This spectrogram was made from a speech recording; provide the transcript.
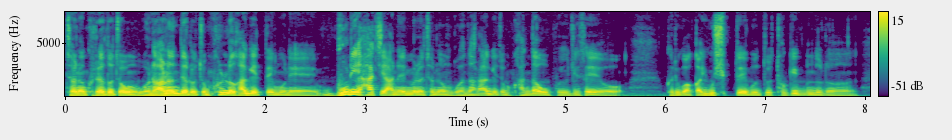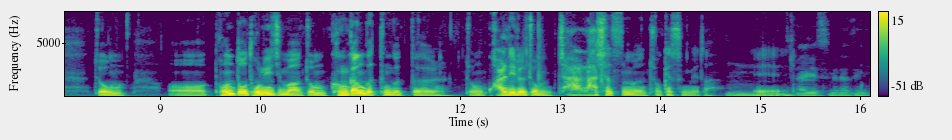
저는 그래도 좀 원하는 대로 좀 흘러가기 때문에 무리하지 않으면 저는 원활하게 좀 간다고 보여주세요. 그리고 아까 60대 분들 토끼 분들은 좀 어, 돈도 돈이지만 좀 건강 같은 것들 좀 관리를 좀 잘 하셨으면 좋겠습니다. 예. 알겠습니다, 선생님.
